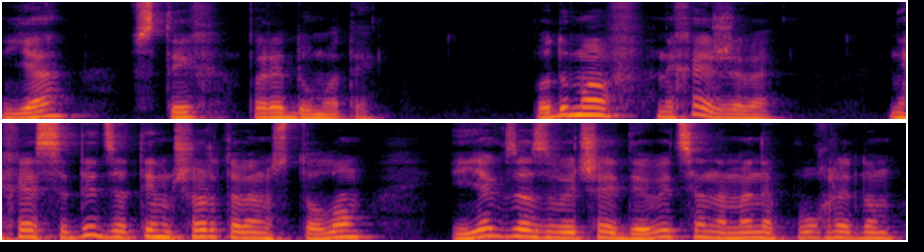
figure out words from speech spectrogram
я встиг передумати. Подумав, нехай живе, нехай сидить за тим чортовим столом і, як зазвичай, дивиться на мене поглядом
